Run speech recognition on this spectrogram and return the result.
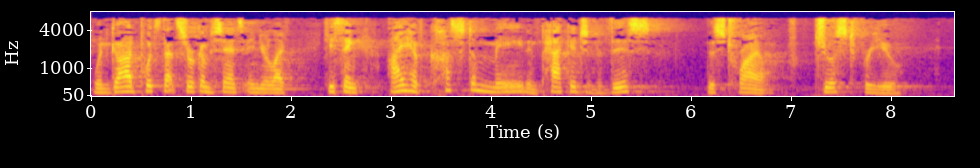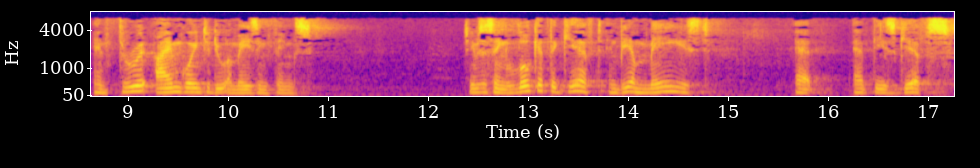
when God puts that circumstance in your life, He's saying, I have custom made and packaged this, this trial just for you. And through it, I'm going to do amazing things. James is saying, look at the gift and be amazed at, at these gifts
